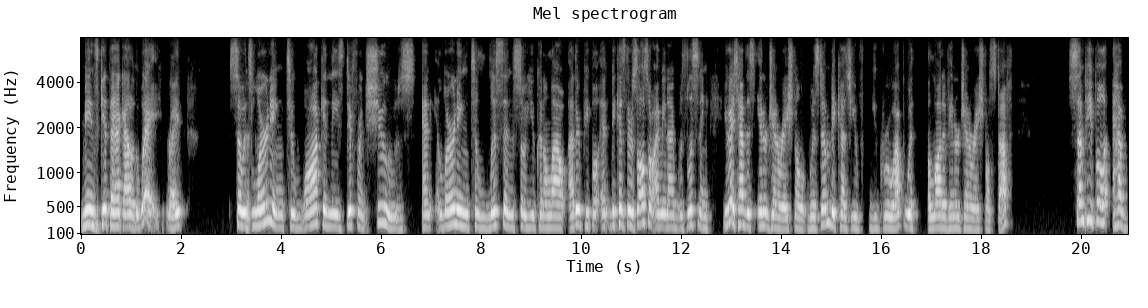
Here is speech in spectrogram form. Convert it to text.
means get the heck out of the way right? So it's learning to walk in these different shoes and learning to listen so you can allow other people because there's also i mean i was listening you guys have this intergenerational wisdom because you've you grew up with a lot of intergenerational stuff some people have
